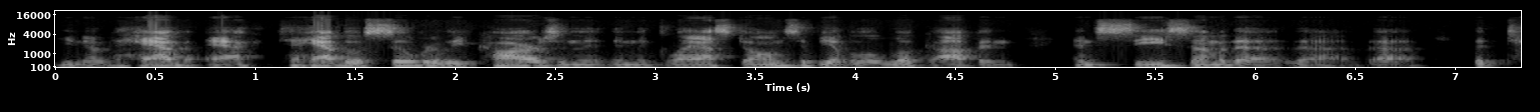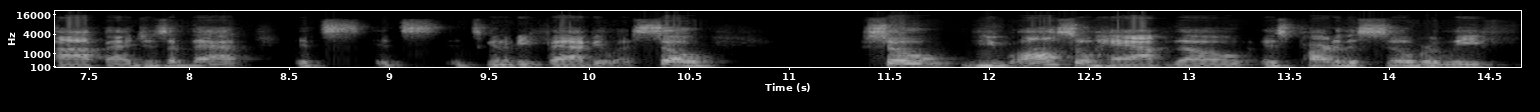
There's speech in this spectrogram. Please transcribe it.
you know, to have act, to have those silver leaf cars in the in the glass domes to be able to look up and and see some of the the, the, top edges of that, it's it's it's going to be fabulous. So so you also have though, as part of the silver leaf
